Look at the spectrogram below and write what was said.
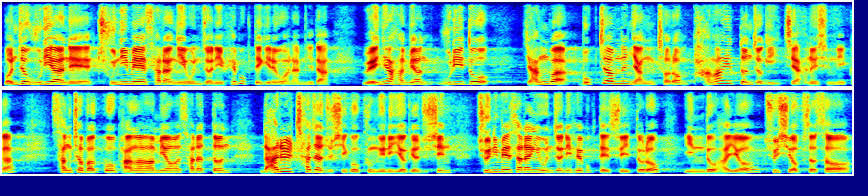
먼저 우리 안에 주님의 사랑이 온전히 회복되기를 원합니다. 왜냐하면 우리도 양과 목자 없는 양처럼 방황했던 적이 있지 않으십니까? 상처받고 방황하며 살았던 나를 찾아주시고 긍휼히 여겨주신 주님의 사랑이 온전히 회복될 수 있도록 인도하여 주시옵소서.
